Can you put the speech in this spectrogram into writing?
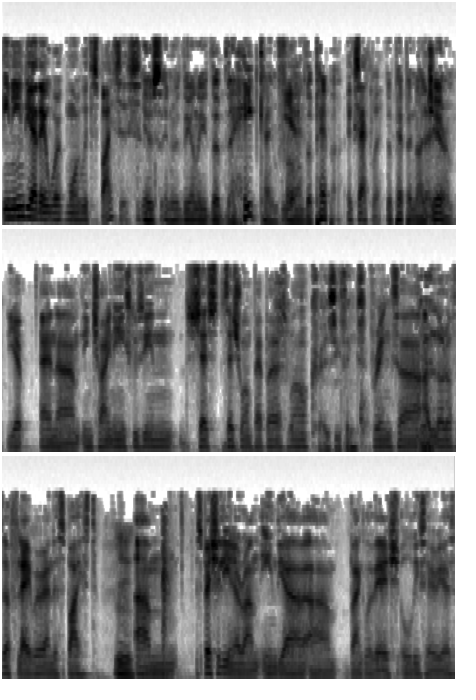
in India they work more with spices. Yes, know, the only the, the heat came from Yeah. the pepper, Exactly. the piper nigrum. Yep. And um, in Chinese cuisine, Szech- Szechuan pepper as well Crazy things. brings uh, a lot of the flavor and the spiced. Hmm. Um, especially around India, um, Bangladesh, all these areas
